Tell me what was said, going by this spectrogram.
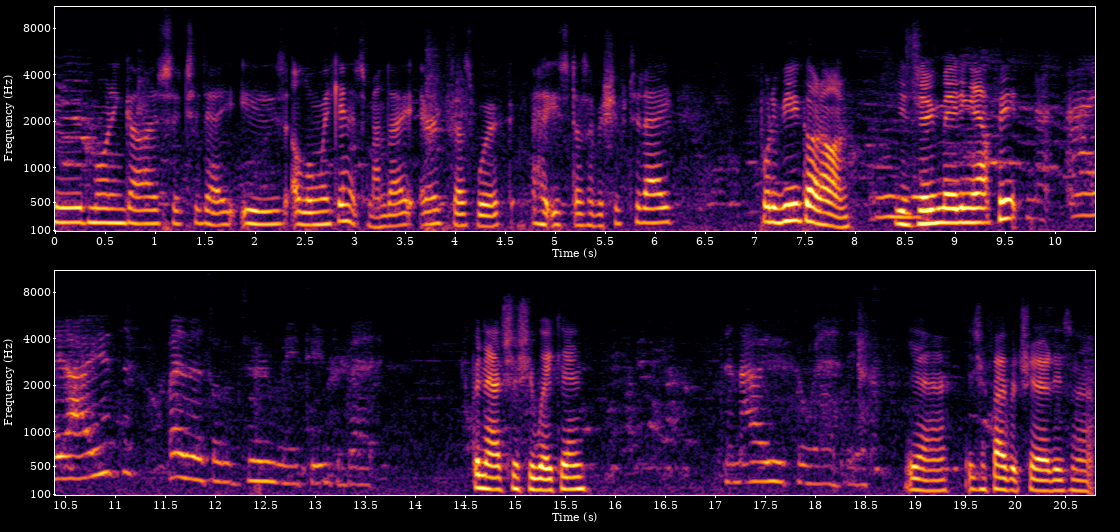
Good morning guys, so today is a long weekend, it's Monday. Eric does work, he does have a shift today. What have you got on? Your mm-hmm. Zoom meeting outfit? I, used to wear this on Zoom meetings, but But now it's just your weekend? then I used to wear this. Yeah, it's your favourite shirt, isn't it?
